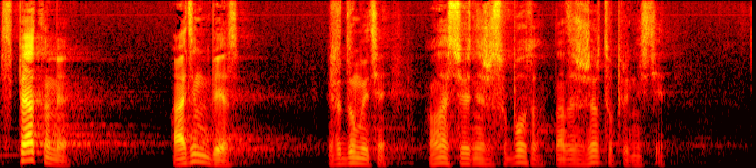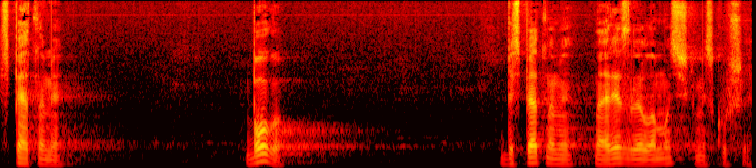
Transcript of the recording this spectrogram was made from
с пятнами, а один без. И вы думаете, у сегодня же суббота, надо же жертву принести с пятнами. Богу. Без пятнами нарезали ломотчиками, скушали.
